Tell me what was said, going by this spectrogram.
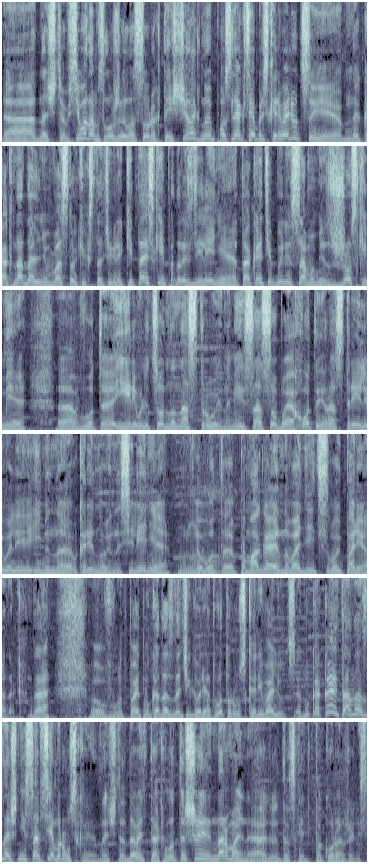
А, значит, всего там служило 40 тысяч человек. Ну и после Октябрьской революции, как на Дальнем Востоке, кстати говоря, китайские подразделения, так эти были самыми жесткими а, вот, и революционно настроенными. И с особой охотой расстреливали именно коренное население, ага. вот, помогая наводить свой порядок. Да? Вот. Поэтому, когда, знаете, говорят, вот русская революция. Ну, какая-то она, знаешь, не совсем русская. Значит, давайте так, латыши нормально, а, так сказать, покуражились.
